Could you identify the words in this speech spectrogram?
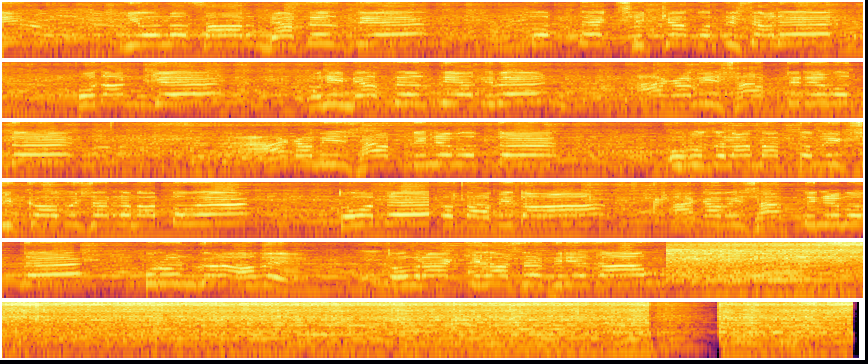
ইউনো স্যার মেসেজ দিয়ে প্রত্যেক শিক্ষা প্রতিষ্ঠানের প্রধানকে উনি মেসেজ দিয়ে দিবেন। আগামী সাত দিনের মধ্যে, আগামী সাত দিনের মধ্যে উপজেলা মাধ্যমিক শিক্ষা অফিসারের মাধ্যমে তোমাদের দাবি দেওয়া আগামী সাত দিনের মধ্যে পূরণ করা হবে। তোমরা ক্লাসে ফিরে যাও।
